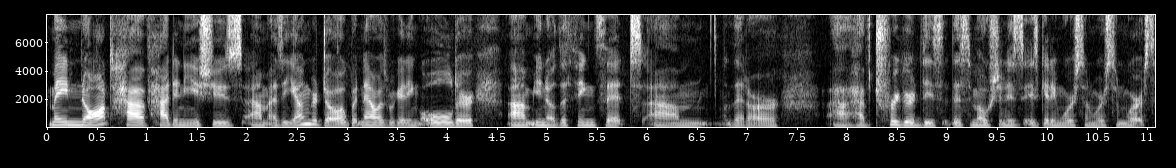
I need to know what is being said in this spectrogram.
may not have had any issues um, as a younger dog, but now as we're getting older, um, you know, the things that um, that are uh, have triggered this this emotion is, is getting worse and worse and worse.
